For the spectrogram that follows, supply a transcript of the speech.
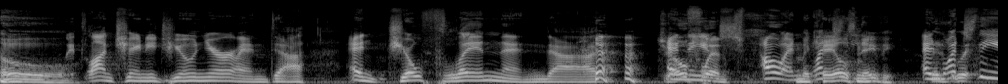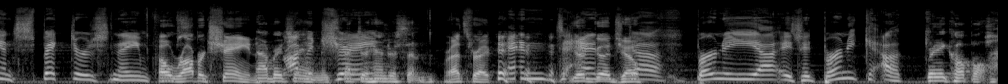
Oh, with Lon Chaney Jr. and uh, and Joe Flynn and uh, Joe and Flynn. ins- oh, and what's McHale's the- Navy. And Wait, what's wait. the inspector's name? Oh, Robert Shayne. robert Robert Shayne, inspector Shane. henderson That's right. And You're and, good, Joe. Uh, Bernie, uh, is it Bernie? Ca- Uh, Brittany Copel.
